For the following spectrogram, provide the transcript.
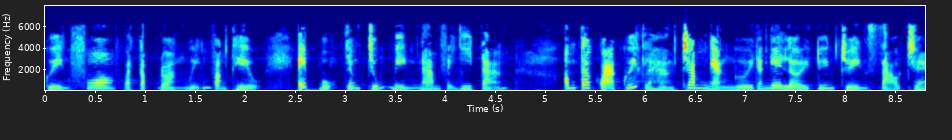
quyền Ford và tập đoàn Nguyễn Văn Thiệu ép buộc dân chúng miền Nam phải di tản. Ông ta quả quyết là hàng trăm ngàn người đã nghe lời tuyên truyền xảo trá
